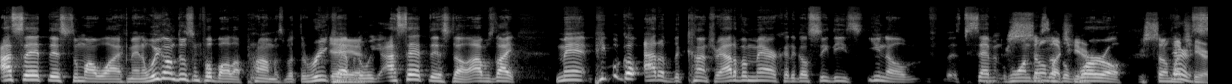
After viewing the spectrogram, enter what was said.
I said this to my wife, man, and we're gonna do some football, I promise. But the recap Yeah, of the week, I said this though. I was like, man, people go out of the country, out of America to go see these, you know, seven There's wonders so of the here. world. There's so much here.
